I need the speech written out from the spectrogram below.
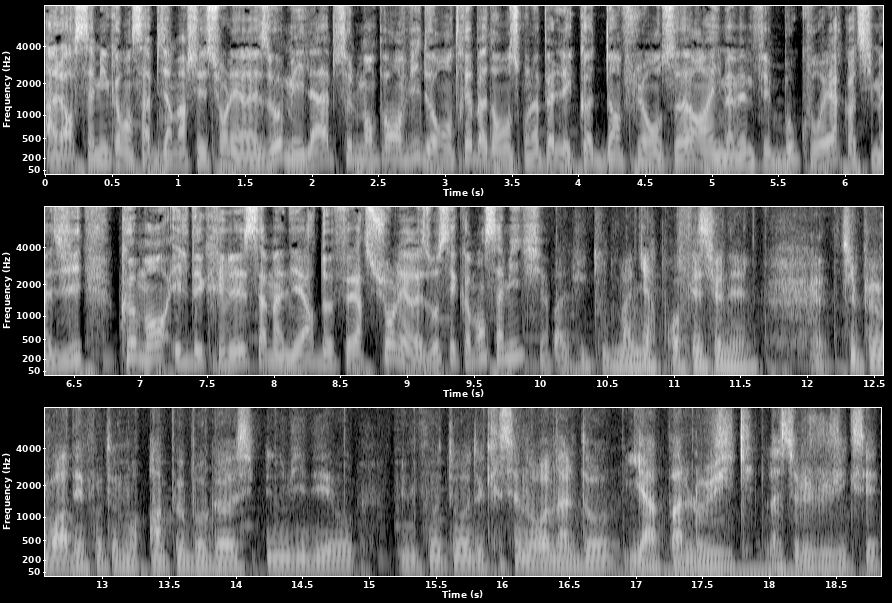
Alors Samy commence à bien marcher sur les réseaux, mais il a absolument pas envie de rentrer bah, dans ce qu'on appelle les codes d'influenceurs. hein. Il m'a même fait beaucoup rire quand il m'a dit comment il décrivait sa manière de faire sur les réseaux. C'est comment Samy? Pas du tout de manière professionnelle. Tu peux voir des photos de moi un peu beau gosse, une vidéo, une photo de Cristiano Ronaldo. Il n'y a pas de logique. La seule logique, c'est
